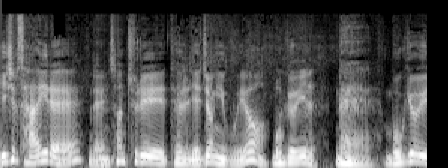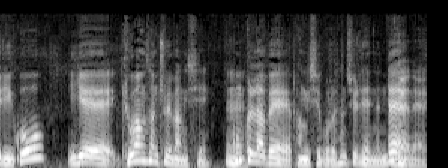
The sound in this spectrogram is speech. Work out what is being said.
24일에 네. 선출이 될 예정이고요. 목요일. 네, 목요일이고 이게 교황 선출 방식, 음. 콘클라베 방식으로 선출이 됐는데, 네네.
